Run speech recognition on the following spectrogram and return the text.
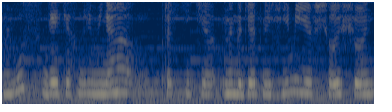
плюс детях для меня, простите, многодетные семьи все еще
